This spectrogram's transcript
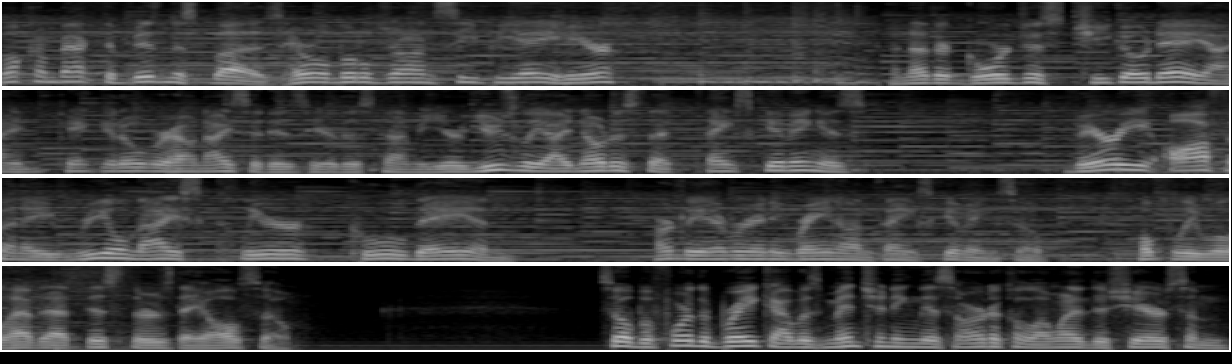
Welcome back to Business Buzz. Harold Littlejohn, CPA here. Another gorgeous Chico day. I can't get over how nice it is here this time of year. Usually, I notice that Thanksgiving is very often a real nice, clear, cool day, and hardly ever any rain on Thanksgiving. So, hopefully, we'll have that this Thursday also. So, before the break, I was mentioning this article. I wanted to share some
